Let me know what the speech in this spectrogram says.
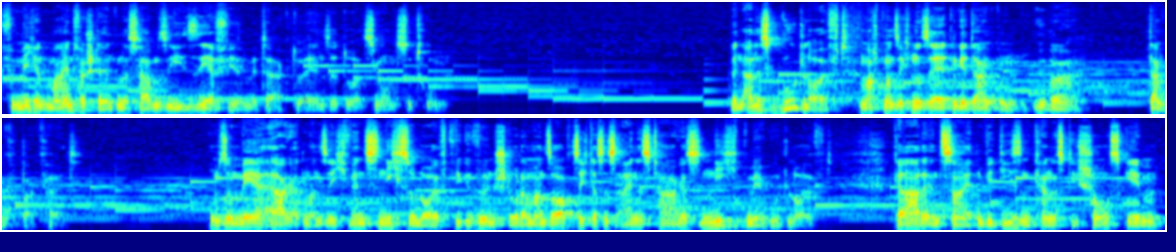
Für mich und mein Verständnis haben sie sehr viel mit der aktuellen Situation zu tun. Wenn alles gut läuft, macht man sich nur selten Gedanken über Dankbarkeit. Umso mehr ärgert man sich, wenn es nicht so läuft wie gewünscht oder man sorgt sich, dass es eines Tages nicht mehr gut läuft. Gerade in Zeiten wie diesen kann es die Chance geben,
